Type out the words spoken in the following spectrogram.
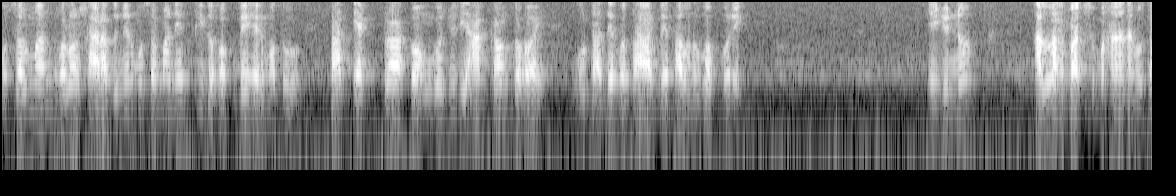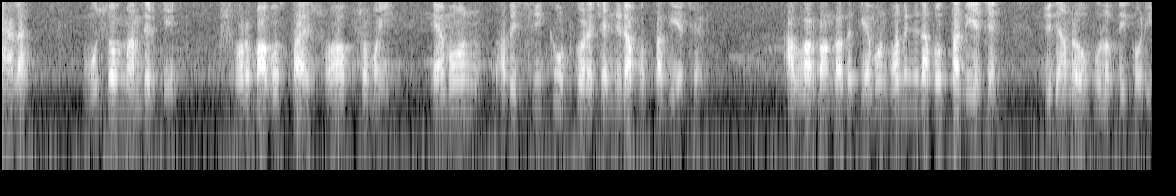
মুসলমান হলো সারা দুনিয়ার মুসলমান একটি দেহের মতো। তার একটা অঙ্গ যদি আক্রান্ত হয়, গোটা দেহ তার ব্যথা অনুভব করে। এই জন্য আল্লাহ মুসলমানদেরকে সর্বাবস্থায় সব সময় এমন ভাবে সিকিউট করেছেন, নিরাপত্তা দিয়েছেন। আল্লাহর বান্দাদেরকে এমন ভাবে নিরাপত্তা দিয়েছেন, যদি আমরা উপলব্ধি করি।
